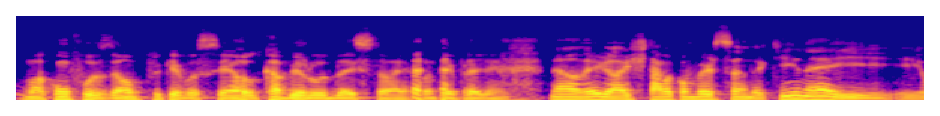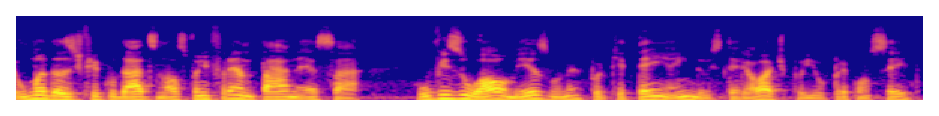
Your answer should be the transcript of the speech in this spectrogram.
uma confusão porque você é o cabeludo da história. Conta aí pra gente. Não, legal. A gente estava conversando aqui, né? E, e, uma das dificuldades nossas foi enfrentar né, essa, o visual mesmo, né? Porque tem ainda o estereótipo e o preconceito.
